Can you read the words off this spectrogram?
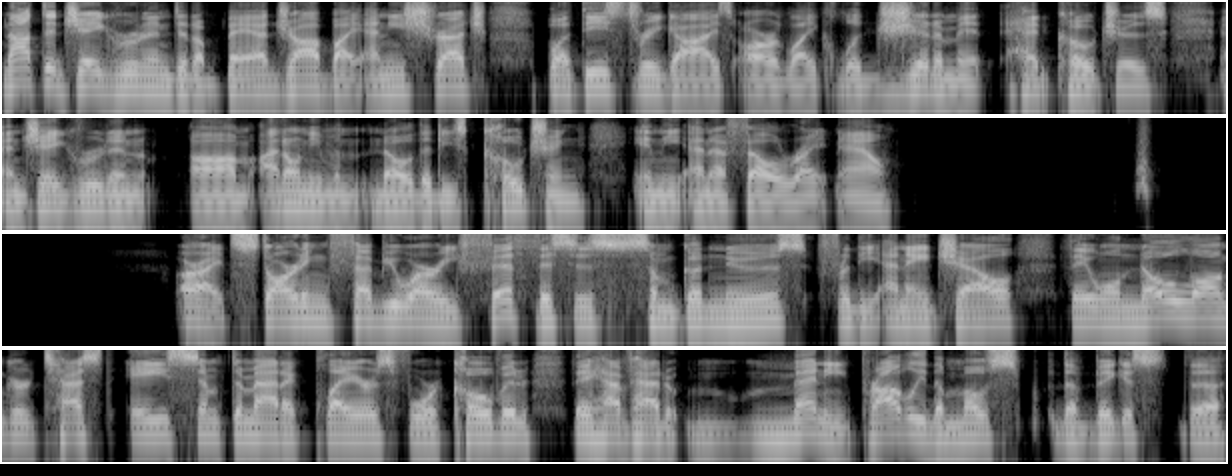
Not that Jay Gruden did a bad job by any stretch, but these three guys are like legitimate head coaches. And Jay Gruden, um, I don't even know that he's coaching in the NFL right now. All right, starting February 5th, this is some good news for the NHL. They will no longer test asymptomatic players for COVID. They have had many, probably the most, the biggest, the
